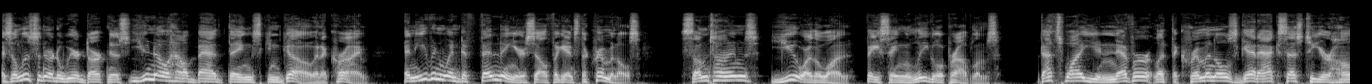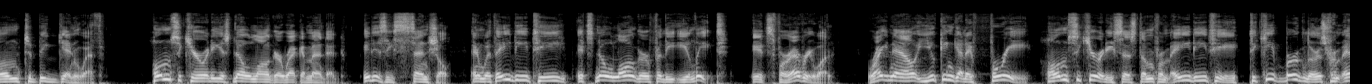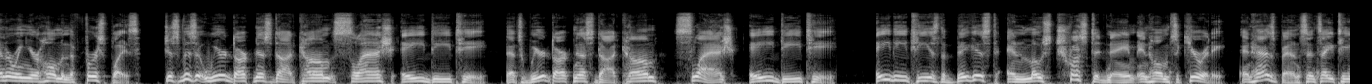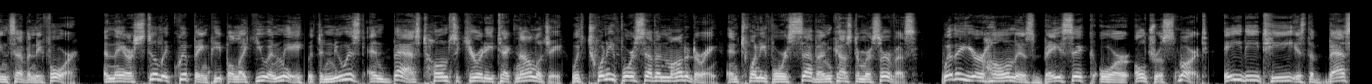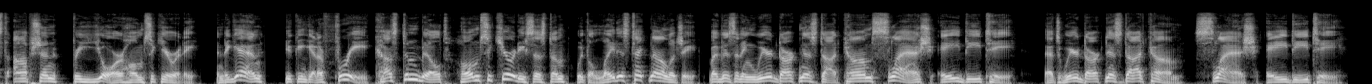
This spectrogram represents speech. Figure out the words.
As a listener to Weird Darkness, you know how bad things can go in a crime. And even when defending yourself against the criminals, sometimes you are the one facing legal problems. That's why you never let the criminals get access to your home to begin with. Home security is no longer recommended. It is essential, and with ADT, it's no longer for the elite. It's for everyone. Right now, you can get a free home security system from ADT to keep burglars from entering your home in the first place. Just visit WeirdDarkness.com slash ADT. That's WeirdDarkness.com slash ADT. ADT is the biggest and most trusted name in home security and has been since 1874 and they are still equipping people like you and me with the newest and best home security technology with 24-7 monitoring and 24-7 customer service. Whether your home is basic or ultra-smart, ADT is the best option for your home security. And again, you can get a free custom-built home security system with the latest technology by visiting WeirdDarkness.com ADT. That's WeirdDarkness.com slash ADT.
